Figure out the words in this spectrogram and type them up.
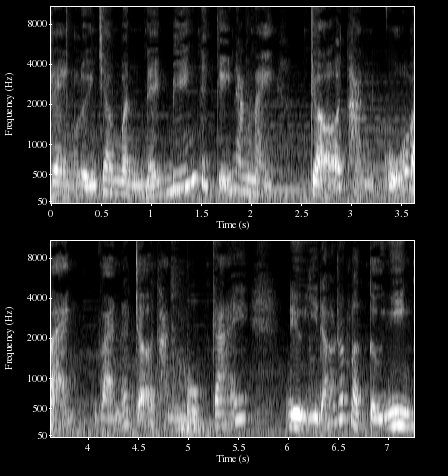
rèn luyện cho mình để biến cái kỹ năng này trở thành của bạn và nó trở thành một cái điều gì đó rất là tự nhiên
